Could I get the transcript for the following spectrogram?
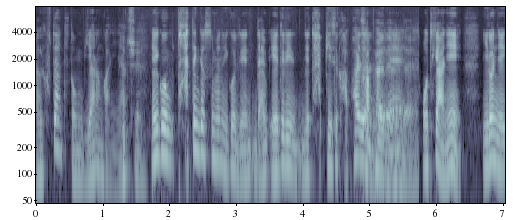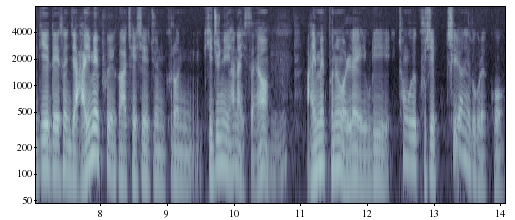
야 후대한테 너무 미안한 거 아니냐? 그렇지. 야 이거 다 땡겼으면 이거 얘, 나- 얘들이 이제 다 빚을 갚아야 되는데, 갚아야 되는데. 어떻게 하니 이런 얘기에 대해서 이제 IMF가 제시해준 그런 기준이 하나 있어요. 음. IMF는 원래 우리 1997년에도 그랬고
